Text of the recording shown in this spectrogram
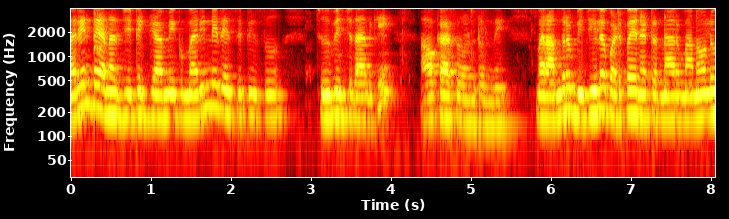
మరింత ఎనర్జెటిక్గా మీకు మరిన్ని రెసిపీస్ చూపించడానికి అవకాశం ఉంటుంది. మరి అందరూ బిజీలో పడిపోయినట్టున్నారు మనవలు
